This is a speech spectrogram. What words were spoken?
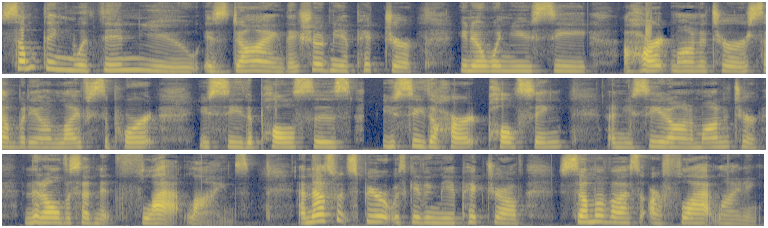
something within you is dying. They showed me a picture, you know, when you see a heart monitor or somebody on life support, you see the pulses, you see the heart pulsing, and you see it on a monitor, and then all of a sudden it flatlines. And that's what Spirit was giving me a picture of. Some of us are flatlining.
